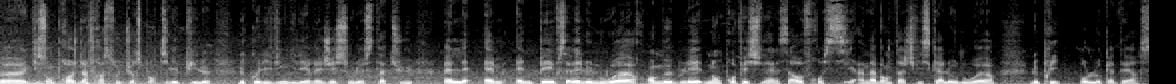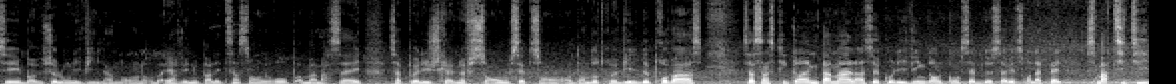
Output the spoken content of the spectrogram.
euh, qui sont proches d'infrastructures sportives. Et puis le, co-living, il est régé sous le statut LMNP. Vous savez, le loueur en meublé non professionnel ça offre aussi un avantage fiscal aux loueurs. Le prix pour le locataire, c'est selon les villes. Hein. Hervé nous parlait de 500 euros à Marseille. Ça peut aller jusqu'à 900 ou 700 dans d'autres villes de province. Ça s'inscrit quand même pas mal, hein, ce co-living, dans le concept de, savez, ce qu'on appelle Smart City.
